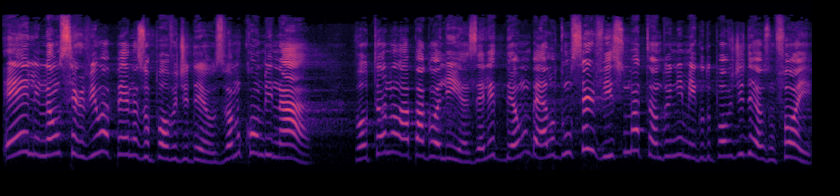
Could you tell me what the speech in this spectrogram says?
ele não serviu apenas o povo de Deus. Vamos combinar. Voltando lá para Golias, ele deu um belo de um serviço matando o inimigo do povo de Deus, não foi?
